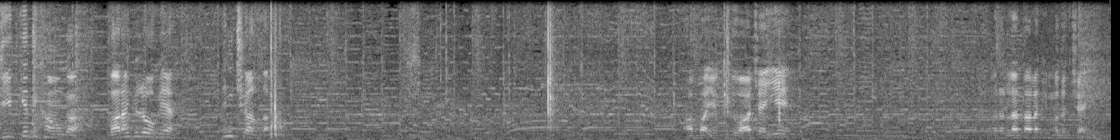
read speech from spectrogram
जीत के दिखाऊँगा। बारह किलो हो गया। इंशाल्लाह। अब भाइयों की दुआ चाहिए। और अल्लाह ताला की मदद चाहिए।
